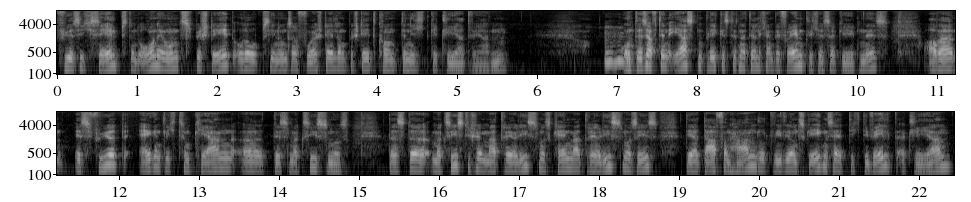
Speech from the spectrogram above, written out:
für sich selbst und ohne uns besteht oder ob sie in unserer Vorstellung besteht, konnte nicht geklärt werden. Mhm. Und das auf den ersten Blick ist das natürlich ein befremdliches Ergebnis, aber es führt eigentlich zum Kern äh, des Marxismus, dass der marxistische Materialismus kein Materialismus ist, der davon handelt, wie wir uns gegenseitig die Welt erklären,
